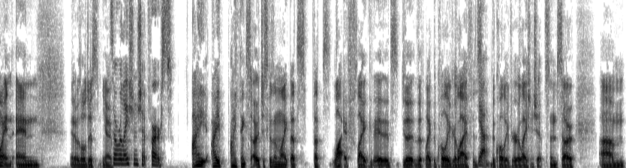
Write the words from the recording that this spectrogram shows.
point and and it was all just you know so relationship first I I I think so. Just because I'm like that's that's life. Like it's the, the like the quality of your life is Yeah. the quality of your relationships, and so um,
